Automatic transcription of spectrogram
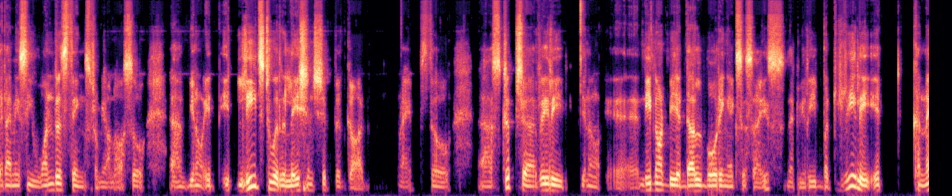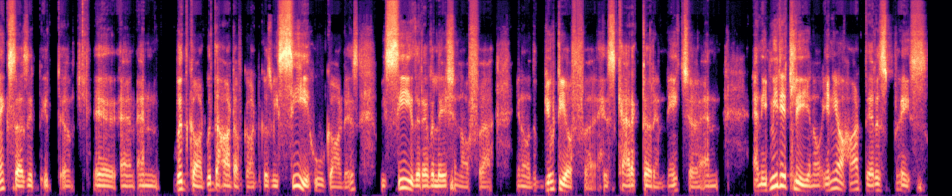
that I may see wondrous things from your law. So, um, you know, it, it leads to a relationship with God, right? So, uh, scripture really, you know, uh, need not be a dull, boring exercise that we read, but really it connects us, it, it uh, uh and, and with God, with the heart of God, because we see who God is. We see the revelation of, uh, you know, the beauty of uh, His character and nature, and and immediately, you know, in your heart there is praise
